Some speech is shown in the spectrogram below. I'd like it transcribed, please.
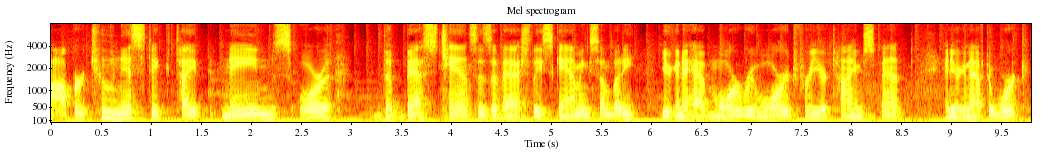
opportunistic type names or the best chances of actually scamming somebody, you're going to have more reward for your time spent. And you're going to have to work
